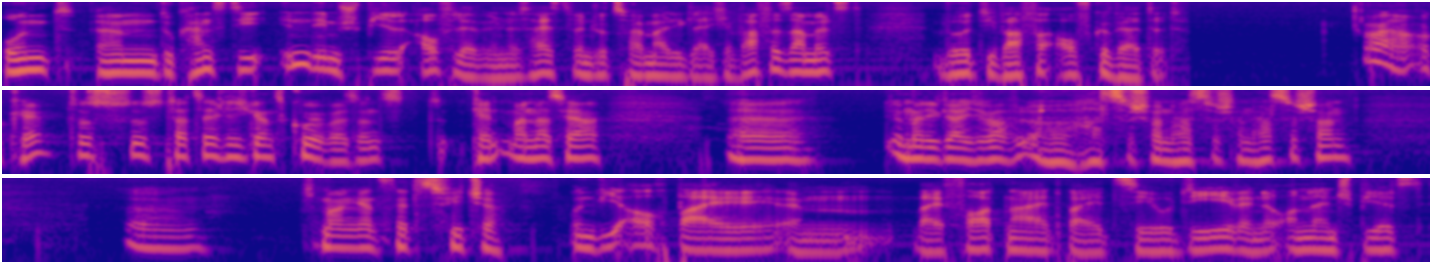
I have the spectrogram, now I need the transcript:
Und ähm, du kannst die in dem Spiel aufleveln. Das heißt, wenn du zweimal die gleiche Waffe sammelst, wird die Waffe aufgewertet. Ah, ja, okay. Das ist tatsächlich ganz cool, weil sonst kennt man das ja äh, immer die gleiche Waffe. Oh, hast du schon, hast du schon, hast du schon. Ähm, ist mal ein ganz nettes Feature. Und wie auch bei, ähm, bei Fortnite, bei COD, wenn du online spielst,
